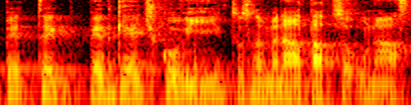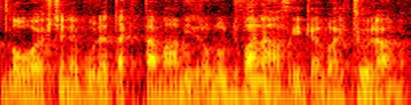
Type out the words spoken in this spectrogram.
5, 5G, to znamená ta, co u nás dlouho ještě nebude, tak ta má mít rovnou 12 GB RAM.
